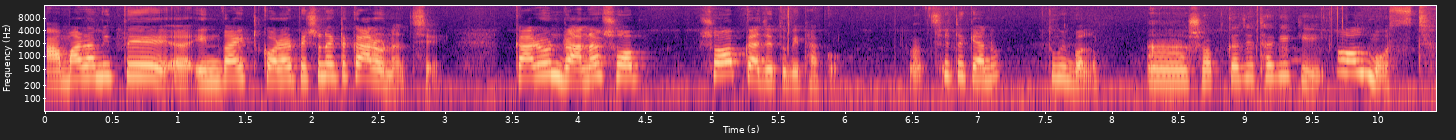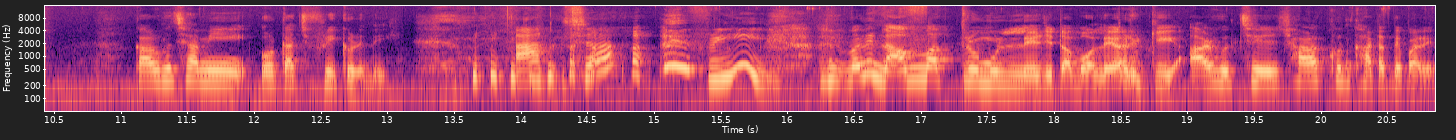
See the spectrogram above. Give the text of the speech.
আমার আমিতে ইনভাইট করার পেছনে একটা কারণ আছে। কারণ রানা সব সব কাজে তুমি থাকো। আচ্ছা। সেটা কেন? তুমি বলো। সব কাজে থাকে কি? অলমোস্ট কারণ হচ্ছে আমি ওর কাজ ফ্রি করে দিই। আচ্ছা ফ্রি মানে নামমাত্র মূল্যে যেটা বলে আর কি আর হচ্ছে সারাক্ষণ খাটাতে পারে।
